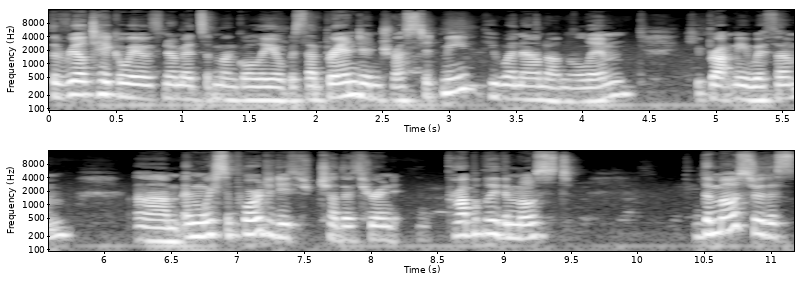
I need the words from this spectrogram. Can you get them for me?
the real takeaway with Nomads of Mongolia was that Brandon trusted me. He went out on a limb. He brought me with him, um, and we supported each other through an, probably the most, the most or the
